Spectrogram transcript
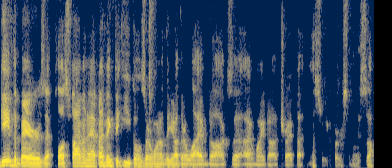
gave the Bears at plus five and a half. I think the Eagles are one of the other live dogs that I might uh, try betting this week personally. So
